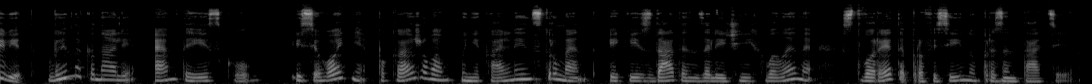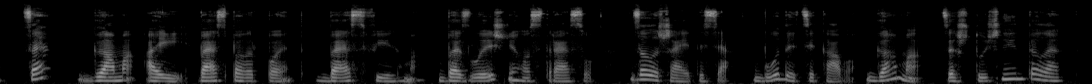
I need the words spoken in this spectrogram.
Привіт! Ви на каналі MTE School. І сьогодні покажу вам унікальний інструмент, який здатен за лічені хвилини створити професійну презентацію. Це Gamma AI без PowerPoint, без Figma, без лишнього стресу. Залишайтеся, буде цікаво. Gamma – це штучний інтелект,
